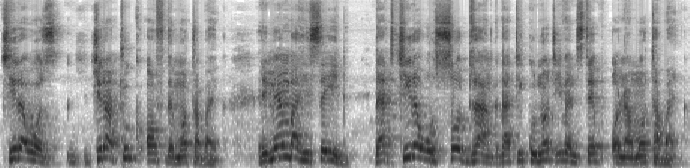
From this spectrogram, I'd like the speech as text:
Chira was Chira took off the motorbike. Remember, he said that Chira was so drunk that he could not even step on a motorbike.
